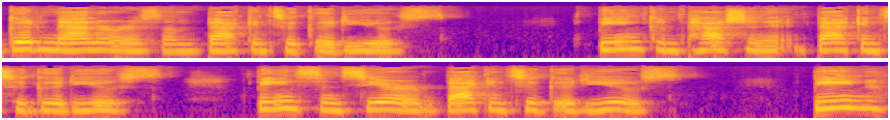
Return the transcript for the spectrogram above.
good mannerism back into good use, being compassionate back into good use, being sincere back into good use, being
